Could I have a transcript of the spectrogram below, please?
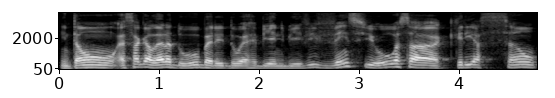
Então, essa galera do Uber e do Airbnb vivenciou essa criação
